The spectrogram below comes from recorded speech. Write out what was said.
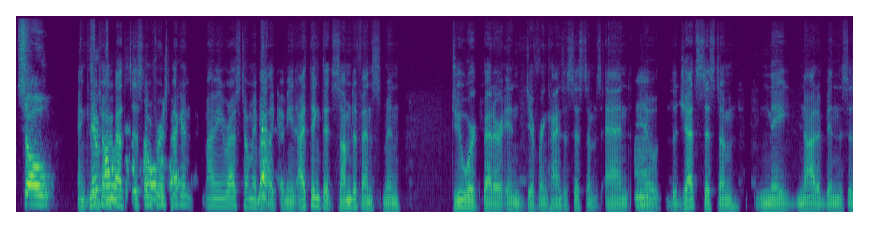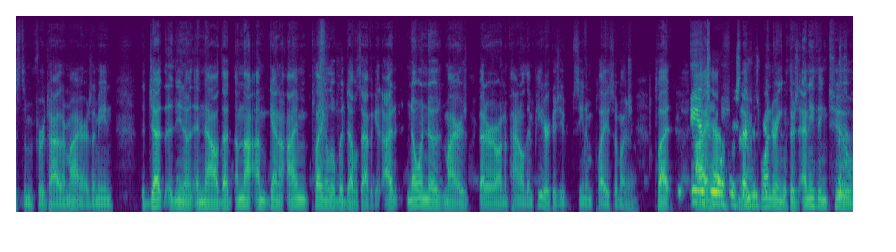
So And can we talk about system for a second? I mean, Russ, tell me about Yeah. like I mean, I think that some defensemen do work better in different kinds of systems. And you Mhm. know, the Jets system may not have been the system for Tyler Myers. I mean, the Jet, you know, and now that I'm not, I'm again, I'm playing a little bit devil's advocate. I no one knows Myers better on the panel than Peter because you've seen him play so much. Yeah. But And I have, i'm just wondering if there's anything to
